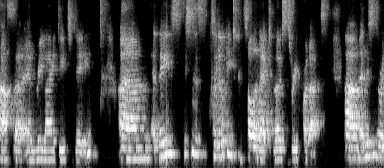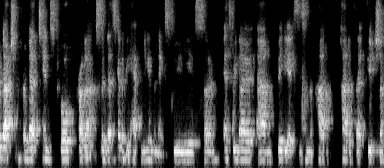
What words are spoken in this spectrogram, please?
Tipasa and Relais D2D. Um, and these, this is, so they're looking to consolidate to those three products. Um, and this is a reduction from about 10 to 12 products, and that's going to be happening in the next few years. So as we know, um, VDX is in the part, part of that future.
